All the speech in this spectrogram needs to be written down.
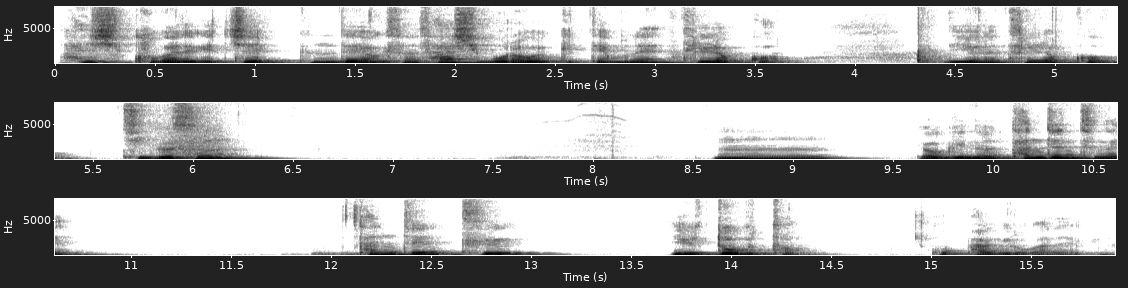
89가 되겠지. 근데 여기서는 45라고 했기 때문에 틀렸고 니은은 틀렸고 디귿은 음, 여기는 탄젠트네. 탄젠트 1도부터 곱하기로 가네 여기는.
